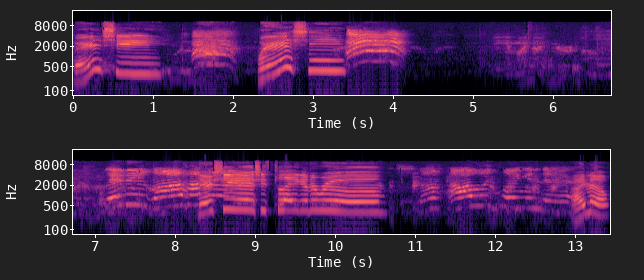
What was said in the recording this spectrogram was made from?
Where is she? Where is she? There she is. She's playing in her room. I know.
